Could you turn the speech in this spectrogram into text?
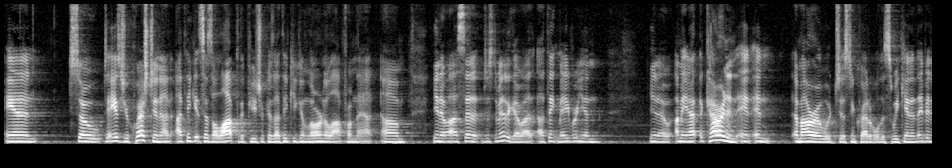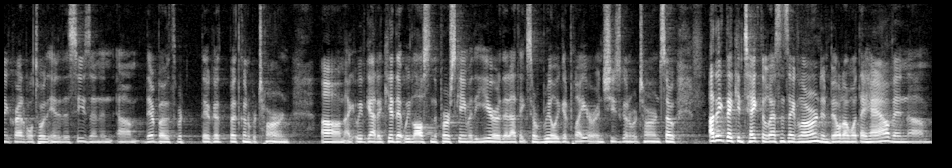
And so to answer your question, I, I think it says a lot for the future because I think you can learn a lot from that. Um, you know, I said it just a minute ago. I, I think Mabry and you know, I mean, Kyren and, and, and Amara were just incredible this weekend, and they've been incredible toward the end of the season. And um, they're both they're both going to return. Um, we've got a kid that we lost in the first game of the year that I think is a really good player, and she's going to return. So I think they can take the lessons they've learned and build on what they have. And um,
